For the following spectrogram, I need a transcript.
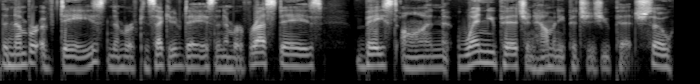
the number of days, the number of consecutive days, the number of rest days based on when you pitch and how many pitches you pitch. So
